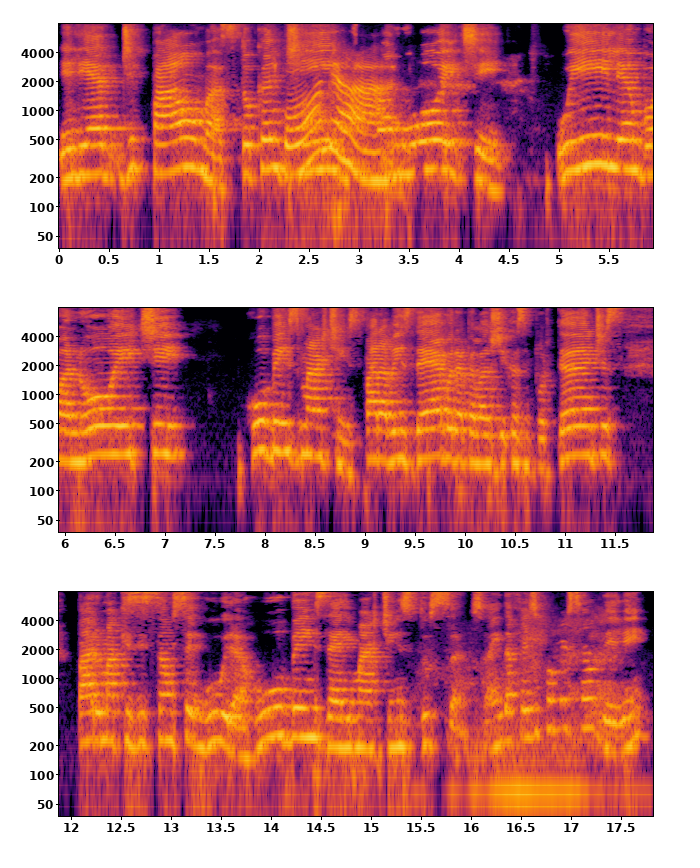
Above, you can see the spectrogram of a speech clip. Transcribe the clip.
ele é de Palmas, Tocantins, Olha. boa noite. William, boa noite. Rubens Martins, parabéns, Débora, pelas dicas importantes. para uma aquisição segura. Rubens R. Martins dos Santos. Ainda fez o comercial dele, hein?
